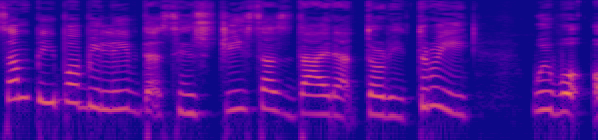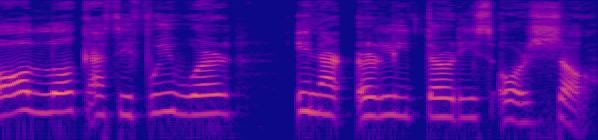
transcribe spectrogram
Some people believe that since Jesus died at 33, we will all look as if we were in our early 30s or so.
